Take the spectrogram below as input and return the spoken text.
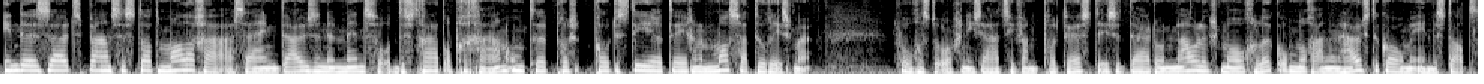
In de Zuid-Spaanse stad Malaga zijn duizenden mensen op de straat opgegaan... om te protesteren tegen een massatoerisme. Volgens de organisatie van het protest is het daardoor nauwelijks mogelijk... om nog aan een huis te komen in de stad.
